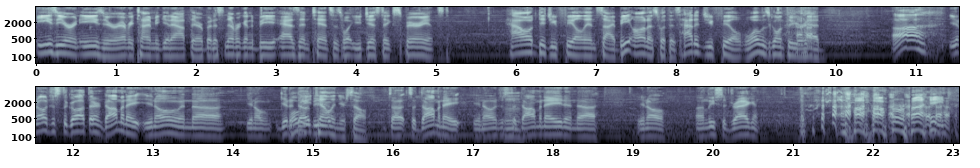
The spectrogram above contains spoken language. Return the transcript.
easier and easier every time you get out there, but it's never going to be as intense as what you just experienced. How did you feel inside? Be honest with us. How did you feel? What was going through your head? uh, you know, just to go out there and dominate, you know, and uh, you know, get what a were W you telling yourself? To, to dominate, you know, just Mm. to dominate and uh, you know, unleash the dragon. All right.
